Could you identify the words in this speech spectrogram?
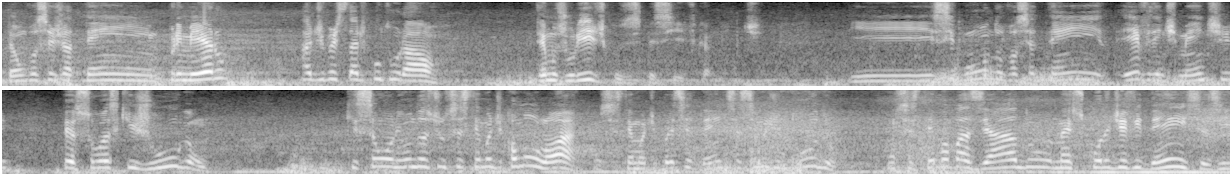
Então você já tem, primeiro, a diversidade cultural, em termos jurídicos especificamente. E segundo, você tem, evidentemente, pessoas que julgam que são oriundas de um sistema de common law, um sistema de precedentes, acima de tudo, um sistema baseado na escolha de evidências e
